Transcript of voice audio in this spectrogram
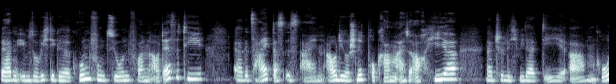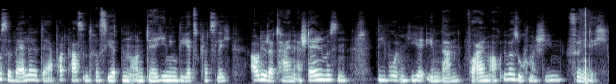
werden eben so wichtige Grundfunktionen von Audacity äh, gezeigt. Das ist ein Audioschnittprogramm, also auch hier natürlich wieder die ähm, große Welle der Podcast-Interessierten und derjenigen, die jetzt plötzlich Audiodateien erstellen müssen, die wurden hier eben dann vor allem auch über Suchmaschinen fündig.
